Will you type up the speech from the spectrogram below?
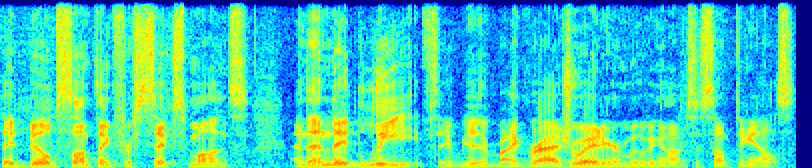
they'd build something for six months, and then they'd leave, they'd either by graduating or moving on to something else.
